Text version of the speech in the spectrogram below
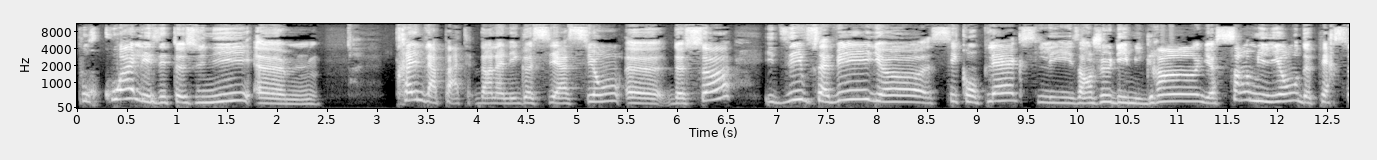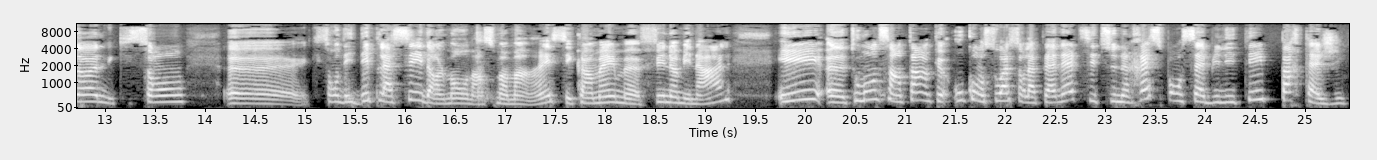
pourquoi les États-Unis euh, traînent la patte dans la négociation euh, de ça. Il dit, vous savez, il y a, c'est complexe, les enjeux des migrants, il y a 100 millions de personnes qui sont euh, qui sont des déplacés dans le monde en ce moment. Hein. C'est quand même euh, phénoménal. Et euh, tout le monde s'entend que où qu'on soit sur la planète, c'est une responsabilité partagée.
